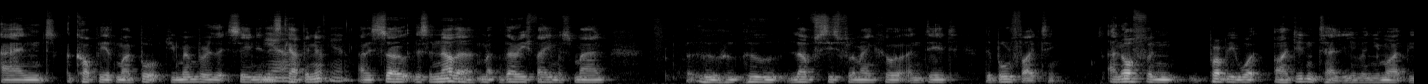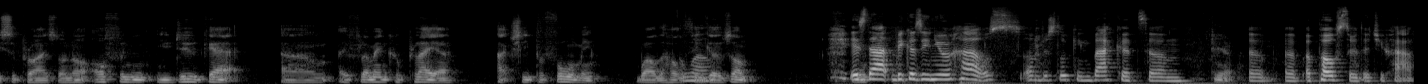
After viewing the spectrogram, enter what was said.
and a copy of my book. Do you remember that scene in this cabinet? yeah. And so there's another very famous man who, who who loves his flamenco and did the bullfighting, and often probably what I didn't tell you, and you might be surprised or not. Often you do get um, a flamenco player actually performing while the whole thing goes on. Is that because in your house, I'm just looking back at um, Yeah. a, a, a poster that you have,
